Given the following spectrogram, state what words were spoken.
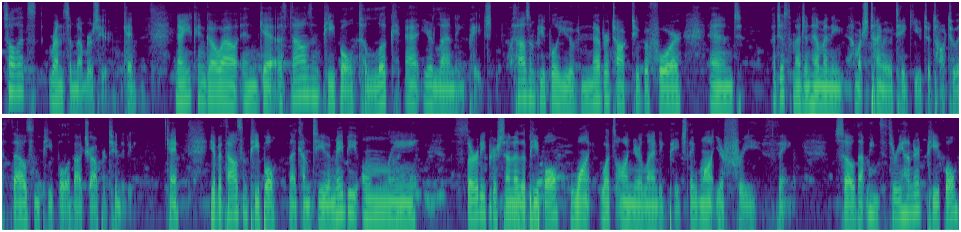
So let's run some numbers here. Okay. Now you can go out and get a thousand people to look at your landing page. A thousand people you have never talked to before, and just imagine how many how much time it would take you to talk to a thousand people about your opportunity okay? You have a thousand people that come to you and maybe only 30% of the people want what's on your landing page. They want your free thing. So that means 300 people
